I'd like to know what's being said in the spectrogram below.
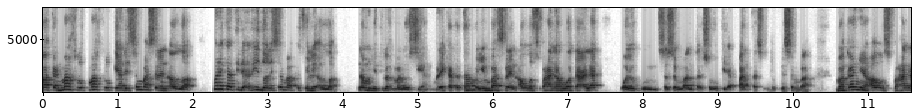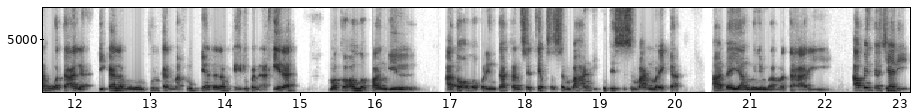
Bahkan makhluk-makhluk yang disembah selain Allah, mereka tidak ridho disembah kecuali Allah. Namun itulah manusia. Mereka tetap menyembah selain Allah Subhanahu wa taala walaupun sesembahan tersebut tidak pantas untuk disembah. Makanya Allah Subhanahu wa taala dikala mengumpulkan makhluknya dalam kehidupan akhirat, maka Allah panggil atau Allah perintahkan setiap sesembahan ikuti sesembahan mereka. Ada yang menyembah matahari. Apa yang terjadi?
